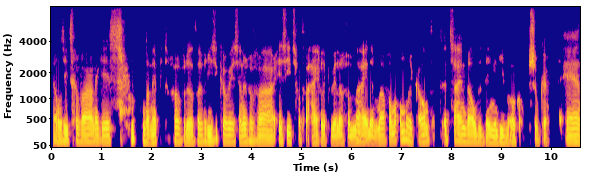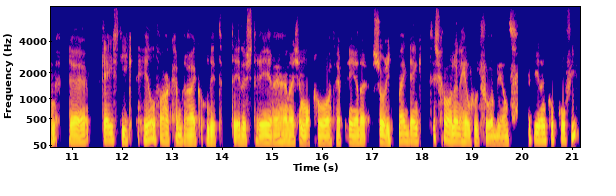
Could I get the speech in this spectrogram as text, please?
Als iets gevaarlijk is, dan heb je het erover dat er een risico is. En een gevaar is iets wat we eigenlijk willen vermijden. Maar van de andere kant, het zijn wel de dingen die we ook opzoeken. En de case die ik heel vaak gebruik om dit te illustreren. En als je hem opgehoord hebt eerder, sorry. Maar ik denk, het is gewoon een heel goed voorbeeld. Ik heb hier een kop koffie.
